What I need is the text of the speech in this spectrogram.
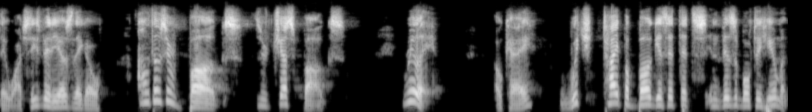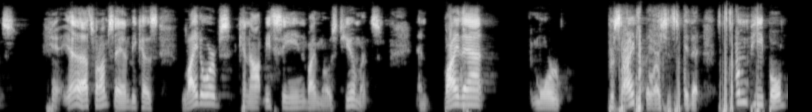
they watch these videos, they go, "Oh, those are bugs. Those are just bugs." Really? Okay. Which type of bug is it that's invisible to humans? yeah, that's what I'm saying because light orbs cannot be seen by most humans. And by that, more precisely, I should say that some people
